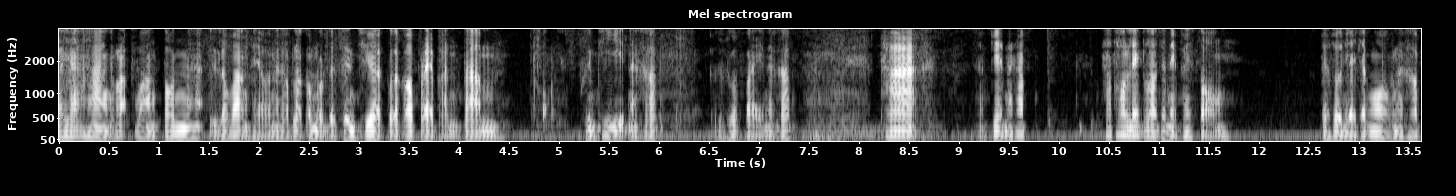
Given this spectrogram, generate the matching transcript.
ระยะห่างระหว่างต้นนะฮะหรือระหว่างแถวนะครับ เรากำหนดโดยเส้นเชือกแล้วก็แปรผันตามพื้นที่นะครับทั่วไปนะครับ ถ้าสังเกตนะครับ ถ้าท่อนเล็กเราจะเน็บให้สองแต่ส่วนใหญ่จะงอกนะครับ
